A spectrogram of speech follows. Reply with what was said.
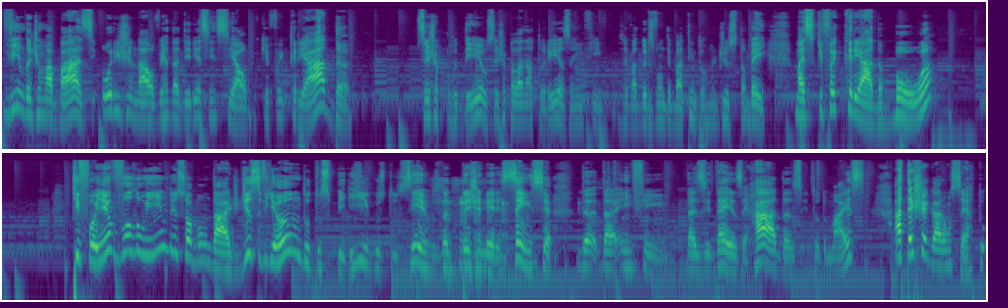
Vinda de uma base original, verdadeira e essencial, porque foi criada, seja por Deus, seja pela natureza, enfim, conservadores vão debater em torno disso também, mas que foi criada boa, que foi evoluindo em sua bondade, desviando dos perigos, dos erros, da degenerescência, da, da, enfim, das ideias erradas e tudo mais, até chegar a um certo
